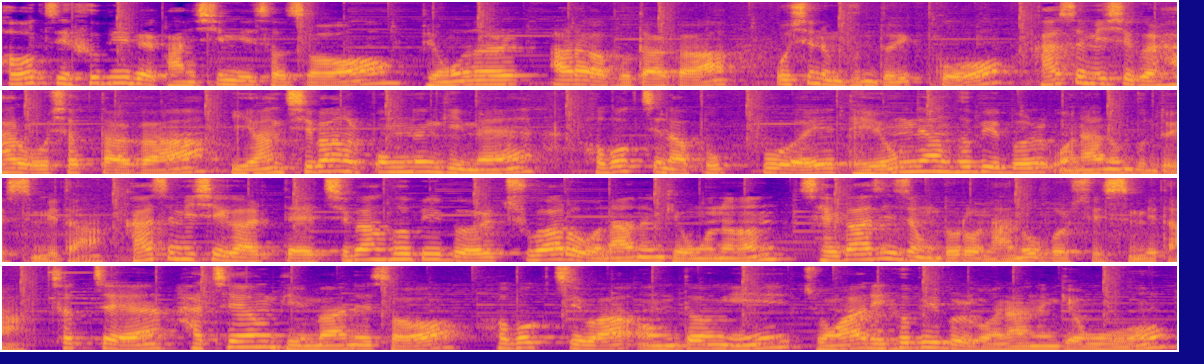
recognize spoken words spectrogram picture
허벅지 흡입에 관심이 있어서 병원을 알아보다가 오시는 분도 있고 가슴 이식을 하러 오셨다가 이왕 지방을 뽑는 김에 허벅지나 복부의 대용량 흡입을 원하는 분도 있습니다. 가슴 이식할 때 지방 흡입을 추가로 원하는 경우는 세 가지 정도로 나누어 볼수 있습니다. 첫째, 하체형 비만에서 허벅지와 엉덩이, 종아리 흡입을 원하는 경우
